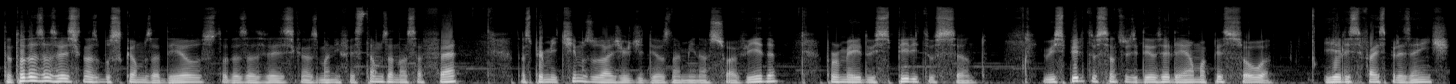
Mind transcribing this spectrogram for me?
Então, todas as vezes que nós buscamos a Deus, todas as vezes que nós manifestamos a nossa fé, nós permitimos o agir de Deus na minha na sua vida por meio do Espírito Santo. E o Espírito Santo de Deus, ele é uma pessoa e ele se faz presente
